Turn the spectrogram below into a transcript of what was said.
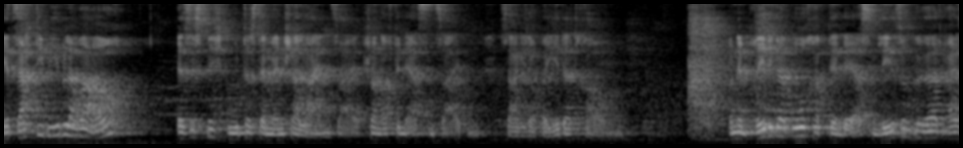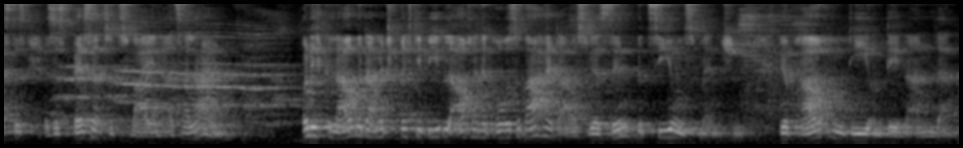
Jetzt sagt die Bibel aber auch, es ist nicht gut, dass der Mensch allein sei. Schon auf den ersten Seiten, sage ich auch bei jeder Trauung. Und im Predigerbuch, habt ihr in der ersten Lesung gehört, heißt es, es ist besser zu zweien als allein. Und ich glaube, damit spricht die Bibel auch eine große Wahrheit aus. Wir sind Beziehungsmenschen. Wir brauchen die und den anderen.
